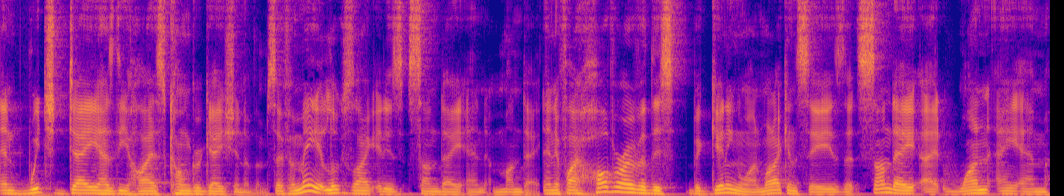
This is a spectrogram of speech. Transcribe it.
and which day has the highest congregation of them. So for me, it looks like it is Sunday and Monday. And if I hover over this beginning one, what I can see is that Sunday at 1 a.m.,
